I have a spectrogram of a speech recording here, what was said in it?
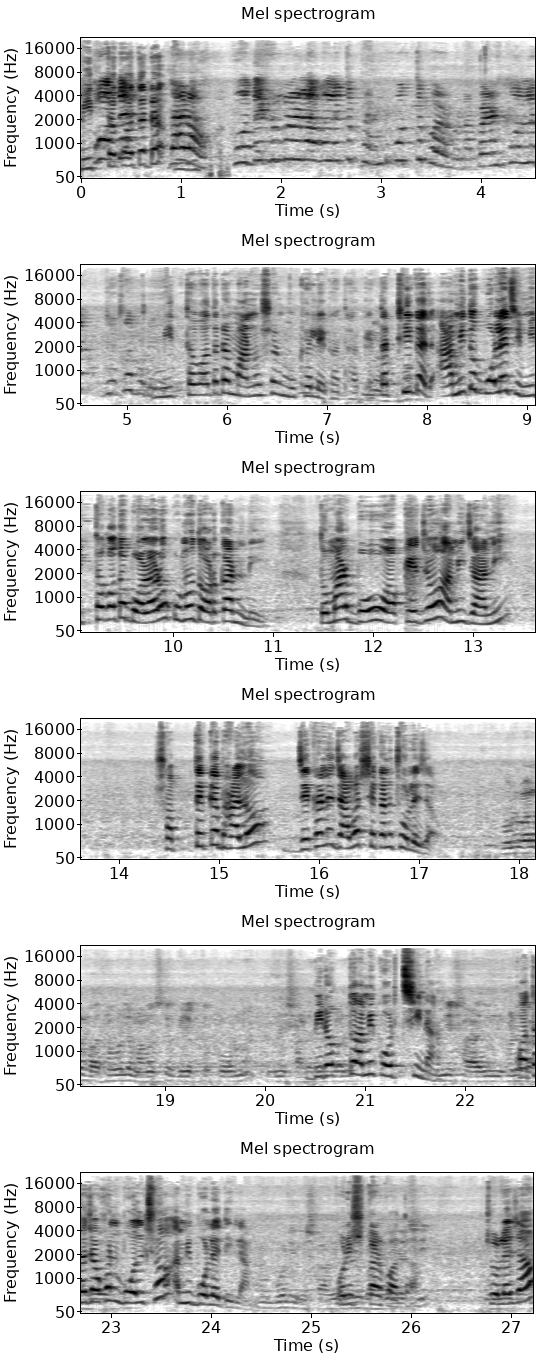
মিথ্যা কথাটা। মিথ্যা কথাটা মানুষের মুখে লেখা থাকে। তা ঠিক আছে আমি তো বলেছি মিথ্যা কথা বলারও কোনো দরকার নেই। তোমার বউ অকেজো আমি জানি। সব থেকে ভালো যেখানে যাওয়ার সেখানে চলে যাও। ভুলভাল কথা বলে মানুষকে বিরক্ত আমি করছি না। কথা যখন বলছো আমি বলে দিলাম। পরিষ্কার কথা। চলে যাও।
